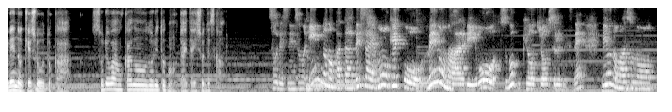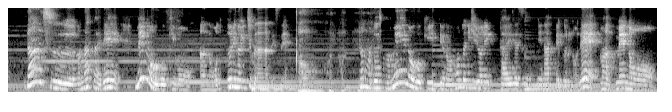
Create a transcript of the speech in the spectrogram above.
目の化粧とかそれは他の踊りとも大体一緒ですか？そうですねそのインドの方でさえも結構目の周りをすごく強調するんですね。っていうのはそのダンスの中で目の動きもあの踊りの一部なんですね。あはいはい、なのでその目の動きっていうのは本当に非常に大切になってくるので、まあ、目の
